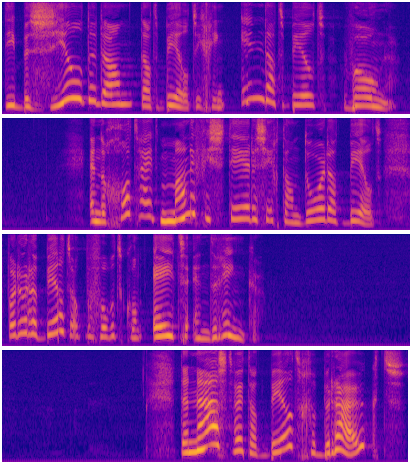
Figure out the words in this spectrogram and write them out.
Die bezielde dan dat beeld, die ging in dat beeld wonen. En de godheid manifesteerde zich dan door dat beeld, waardoor dat beeld ook bijvoorbeeld kon eten en drinken. Daarnaast werd dat beeld gebruikt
